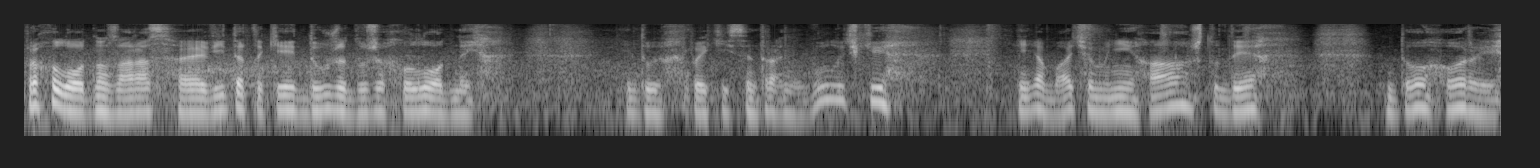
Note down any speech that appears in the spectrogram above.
Прохолодно зараз. е, Вітер такий дуже-дуже холодний. Іду по якійсь центральній вуличці, і я бачу мені аж туди до гори.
